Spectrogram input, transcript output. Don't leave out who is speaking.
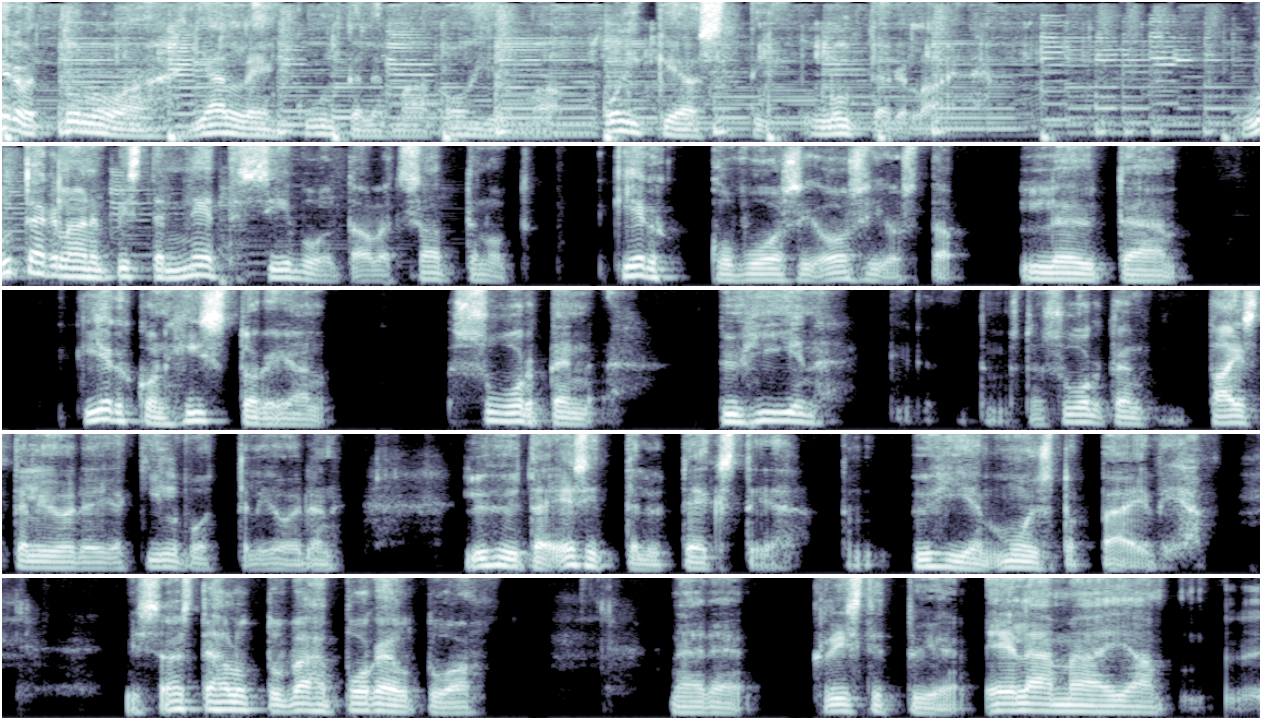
Speaker 1: Tervetuloa jälleen kuuntelemaan ohjelmaa Oikeasti luterilainen. Luterilainen.net-sivuilta olet saattanut kirkkovuosiosiosta löytää kirkon historian suurten pyhiin, suurten taistelijoiden ja kilvoittelijoiden lyhyitä esittelytekstejä, pyhien muistopäiviä, missä on sitten haluttu vähän poreutua näiden kristittyjen elämään ja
